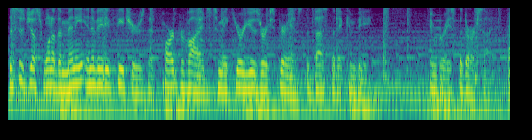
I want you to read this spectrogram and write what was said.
This is just one of the many innovative features that PARD provides to make your user experience the best that it can be. Embrace the dark side.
